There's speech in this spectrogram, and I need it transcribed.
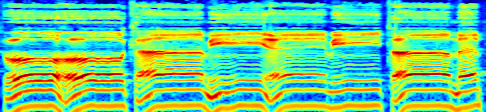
とかみえみため。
